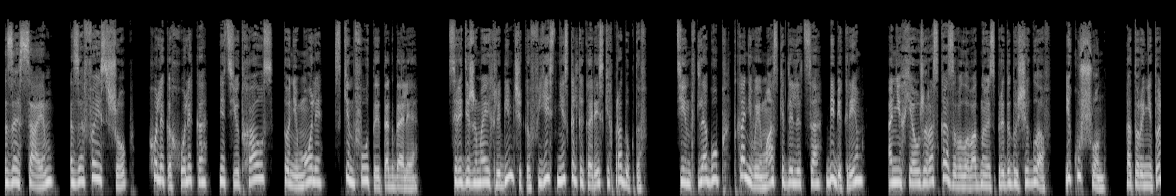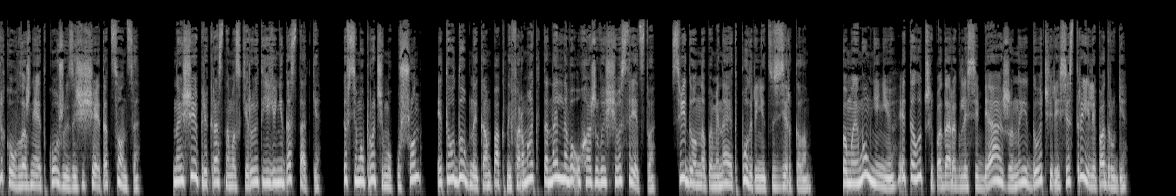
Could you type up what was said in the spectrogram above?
The Siam, The Face Shop, Холика Холика, Etude House, Тони Моли, Skin Food и так далее. Среди же моих любимчиков есть несколько корейских продуктов. Тинт для губ, тканевые маски для лица, биби-крем. О них я уже рассказывала в одной из предыдущих глав. И кушон, который не только увлажняет кожу и защищает от солнца, но еще и прекрасно маскирует ее недостатки. Ко всему прочему, кушон — это удобный компактный формат тонального ухаживающего средства. С виду он напоминает пудреницу с зеркалом. По моему мнению, это лучший подарок для себя, жены, дочери, сестры или подруги.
